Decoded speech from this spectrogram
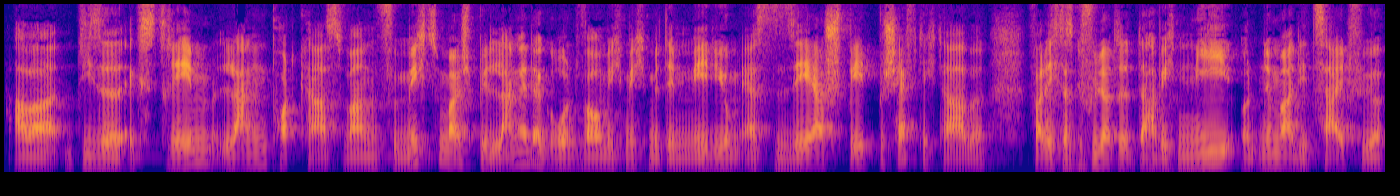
aber diese extrem langen Podcasts waren für mich zum Beispiel lange der Grund, warum ich mich mit dem Medium erst sehr spät beschäftigt habe, weil ich das Gefühl hatte, da habe ich nie und nimmer die Zeit für,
